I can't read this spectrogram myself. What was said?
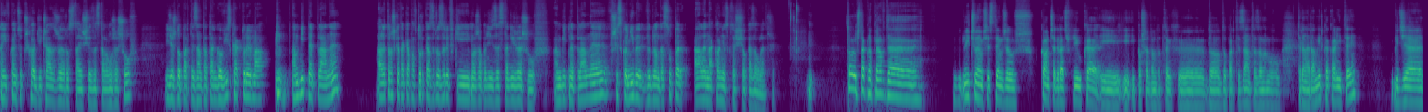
No i w końcu przychodzi czas, że rozstajesz się ze Stalą Rzeszów. Idziesz do partyzanta Targowiska, który ma ambitne plany, ale troszkę taka powtórka z rozrywki, można powiedzieć, ze Stali Rzeszów. Ambitne plany, wszystko niby wygląda super, ale na koniec ktoś się okazał lepszy. To już tak naprawdę liczyłem się z tym, że już kończę grać w piłkę i, i, i poszedłem do tych, y, do, do partyzanta za namową trenera Mirka Kality, gdzie,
